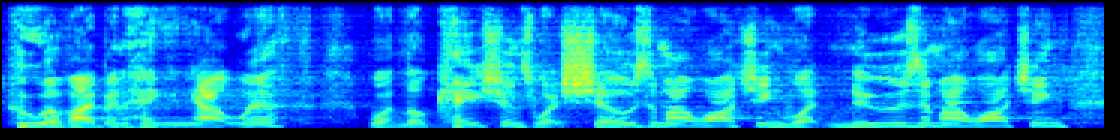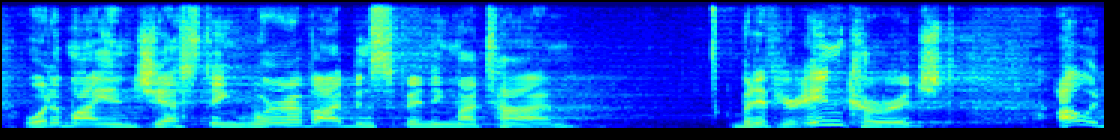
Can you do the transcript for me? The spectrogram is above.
Who have I been hanging out with? What locations, what shows am I watching? What news am I watching? What am I ingesting? Where have I been spending my time? But if you're encouraged, I would,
